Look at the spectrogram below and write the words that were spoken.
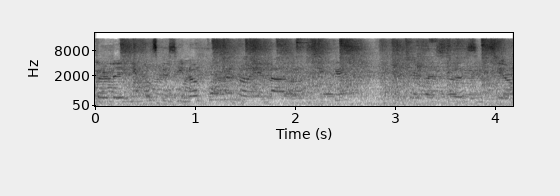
Pero le dijimos que si no come no hay helado, así que es su decisión.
